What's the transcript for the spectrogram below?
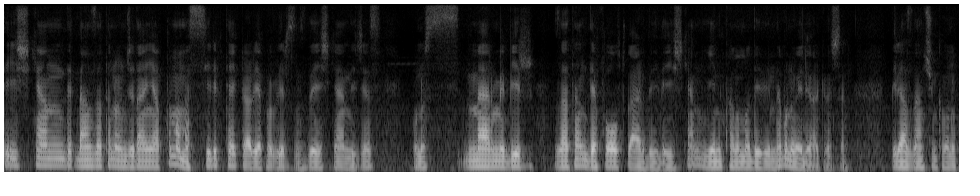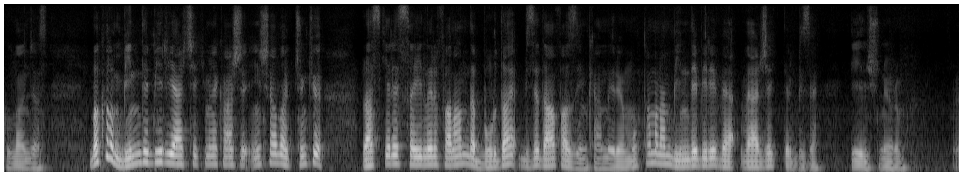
değişken de ben zaten önceden yaptım ama silip tekrar yapabilirsiniz. Değişken diyeceğiz. Bunu mermi bir zaten default verdiği değişken. Yeni tanımla dediğinde bunu veriyor arkadaşlar. Birazdan çünkü onu kullanacağız. Bakalım binde bir yer çekimine karşı inşallah çünkü rastgele sayıları falan da burada bize daha fazla imkan veriyor. Muhtemelen binde biri ve- verecektir bize diye düşünüyorum. Ee,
